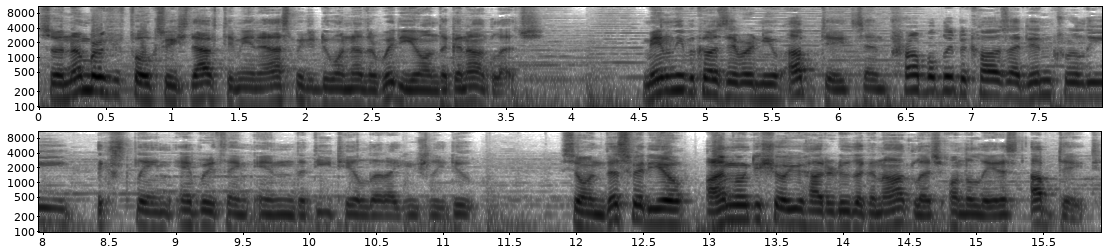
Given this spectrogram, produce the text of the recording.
So a number of you folks reached out to me and asked me to do another video on the Gna glitch. Mainly because there were new updates and probably because I didn't really explain everything in the detail that I usually do. So in this video, I'm going to show you how to do the Gna glitch on the latest update.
